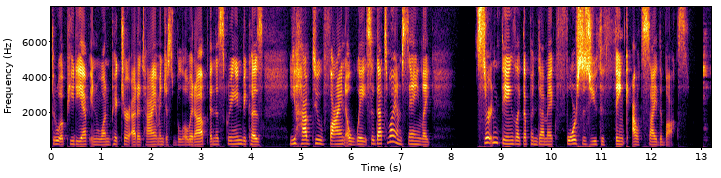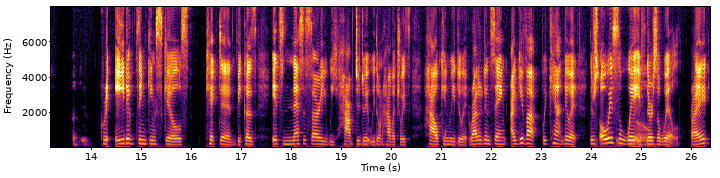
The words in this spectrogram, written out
through a PDF in one picture at a time and just blow it up in the screen because you have to find a way. So that's why I'm saying like certain things like the pandemic forces you to think outside the box. Creative thinking skills kicked in because it's necessary. We have to do it. We don't have a choice. How can we do it? Rather than saying, I give up, we can't do it. There's always a way if there's a will, right?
